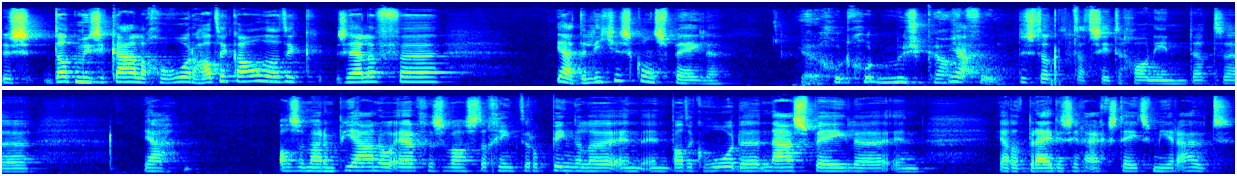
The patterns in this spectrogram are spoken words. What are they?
Dus dat muzikale gehoor had ik al, dat ik zelf uh, ja, de liedjes kon spelen. Ja, een goed, goed muzikaal ja, gevoel. Dus dat, dat zit er gewoon in. Dat, uh, ja, als er maar een piano ergens was, dan ging ik erop pingelen en, en wat ik hoorde naspelen. En ja, dat breidde zich eigenlijk steeds meer uit.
